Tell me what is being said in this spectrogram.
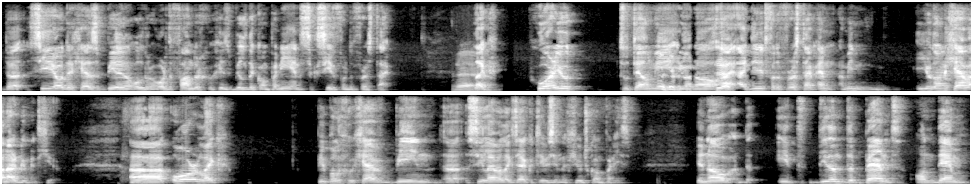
the CEO that has built or the, or the founder who has built the company and succeed for the first time. Yeah. Like, who are you to tell me? You know, yeah. I, I, did it for the first time, and I mean, you don't have an argument here. Uh, or like people who have been uh, C-level executives in the huge companies. You know, it didn't depend on them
